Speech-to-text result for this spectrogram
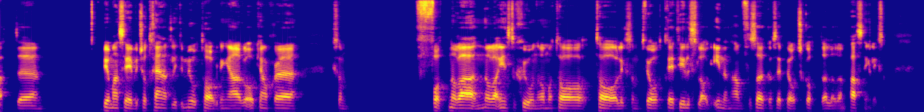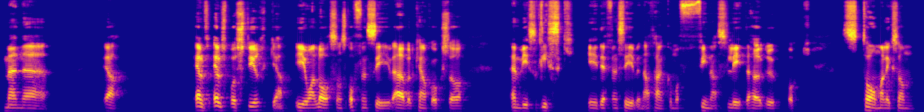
att eh, Birmancevic har tränat lite mottagningar och kanske liksom fått några, några instruktioner om att ta, ta liksom två, tre tillslag innan han försöker sig på ett skott eller en passning liksom. Men eh, ja, Elfsborgs styrka i Johan Larssons offensiv är väl kanske också en viss risk i defensiven att han kommer finnas lite högre upp och tar man liksom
